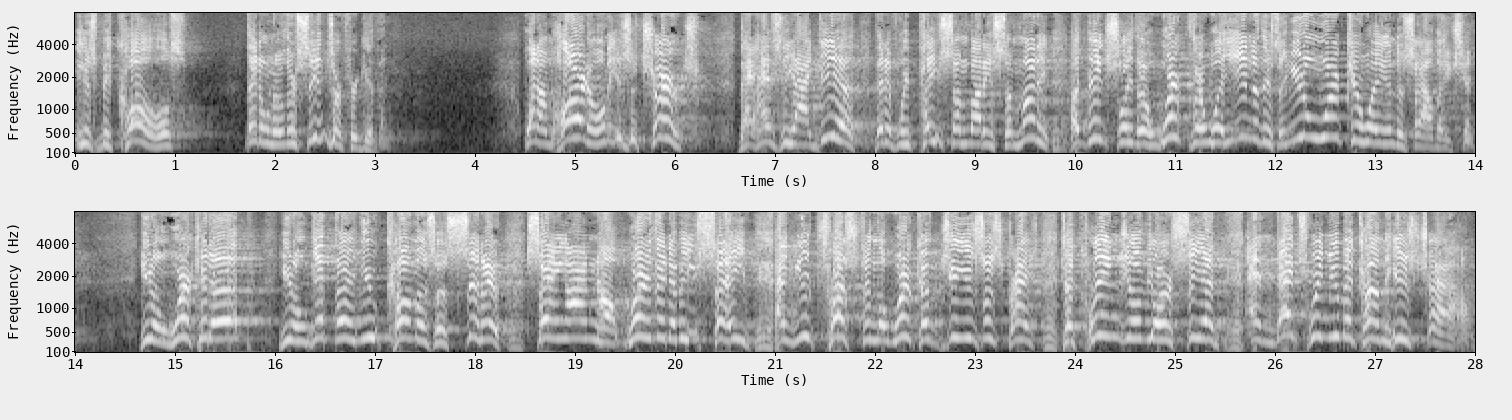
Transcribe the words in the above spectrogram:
is because they don't know their sins are forgiven. What I'm hard on is a church that has the idea that if we pay somebody some money, eventually they'll work their way into this. And you don't work your way into salvation. You don't work it up. You don't get there. You come as a sinner saying, I'm not worthy to be saved. And you trust in the work of Jesus Christ to cleanse you of your sin. And that's when you become His child.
